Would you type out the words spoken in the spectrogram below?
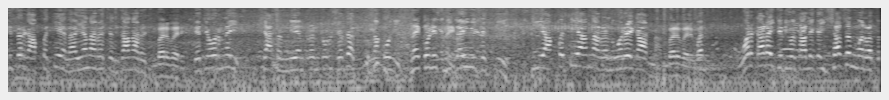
निसर्ग आपत्ती आहे ना. येणारच आहे, जाणारच. आहे. बरोबर आहे. त्याच्यावर नाही. शासन नियंत्रण करू शकत ना कोणी नाही कोणीच नाही. दैवी शक्ती ती आपत्ती आणणार आणि वरही काढणार बरोबर पण वर काढायचे दिवस आले काही शासन मरत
